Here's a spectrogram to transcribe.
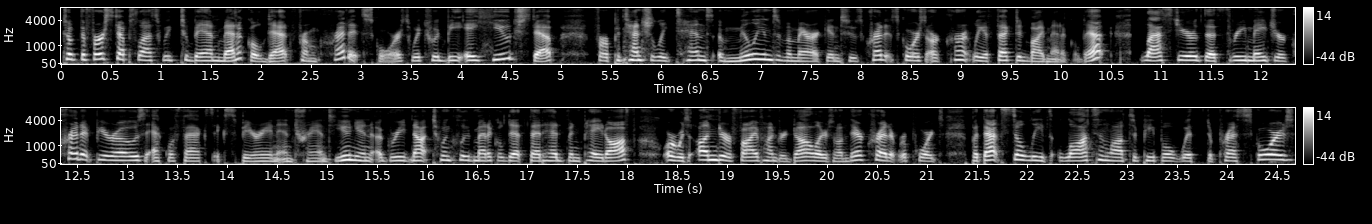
took the first steps last week to ban medical debt from credit scores, which which would be a huge step for potentially tens of millions of Americans whose credit scores are currently affected by medical debt. Last year, the three major credit bureaus, Equifax, Experian, and TransUnion, agreed not to include medical debt that had been paid off or was under $500 on their credit reports, but that still leaves lots and lots of people with depressed scores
